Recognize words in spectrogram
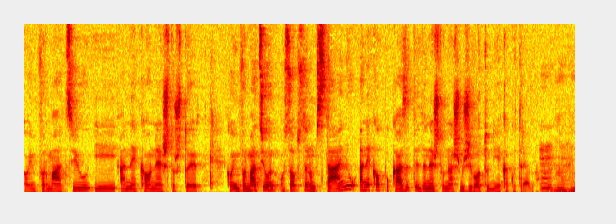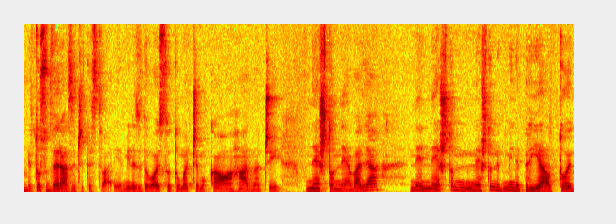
kao informaciju, i, a ne kao nešto što je, kao informaciju o, o sobstvenom stanju, a ne kao pokazatelj da nešto u našem životu nije kako treba. Mm -hmm. Jer to su dve različite stvari. Jer mi nezadovoljstvo tumačimo kao, aha, znači, nešto ne valja, ne, nešto, nešto ne, mi ne prija, ali to je,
